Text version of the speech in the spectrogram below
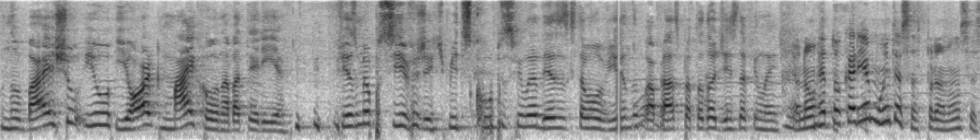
no baixo e o Jorg Michael na bateria. Fiz o meu possível, gente. Me desculpe os finlandeses que estão ouvindo. Um abraço pra toda a audiência da Finlândia. Eu não retocaria muito essas pronúncias.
